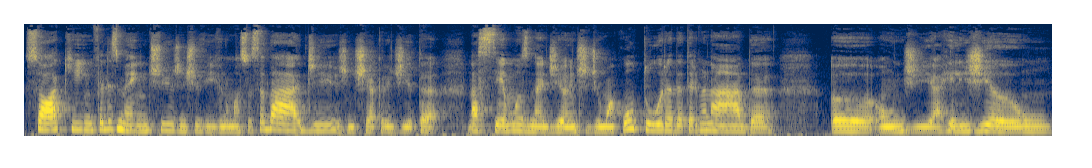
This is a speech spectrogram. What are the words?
Só que, infelizmente, a gente vive numa sociedade, a gente acredita, nascemos né, diante de uma cultura determinada, uh, onde a religião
